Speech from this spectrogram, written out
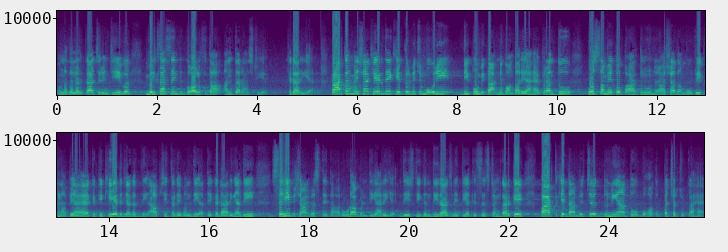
ਉਹਨਾਂ ਦਾ ਲੜਕਾ ਚਰਨਜੀਵ ਮਿਲਖਾ ਸਿੰਘ ਗੋਲਫ ਦਾ ਅੰਤਰਰਾਸ਼ਟਰੀ ਖਿਡਾਰੀ ਹੈ। ਭਾਰਤ ਹਮੇਸ਼ਾ ਖੇਡ ਦੇ ਖੇਤਰ ਵਿੱਚ ਮੋਰੀ ਦੀ ਭੂਮਿਕਾ ਨਿਭਾਉਂਦਾ ਰਿਹਾ ਹੈ, ਪਰੰਤੂ ਕੁਝ ਸਮੇਂ ਤੋਂ ਭਾਰਤ ਨੂੰ ਨਿਰਾਸ਼ਾ ਦਾ ਮੂੰਹ ਵੇਖਣਾ ਪਿਆ ਹੈ ਕਿਉਂਕਿ ਖੇਡ ਜਗਤ ਦੀ ਆਪਸੀ ਧੜੇਬੰਦੀ ਅਤੇ ਖਿਡਾਰੀਆਂ ਦੀ ਸਹੀ ਪਛਾਣ ਰਸਤੇ ਦਾ ਰੋੜਾ ਬਣਦੀ ਆ ਰਹੀ ਹੈ। ਦੇਸ਼ ਦੀ ਗੰਦੀ ਰਾਜਨੀਤੀ ਅਤੇ ਸਿਸਟਮ ਕਰਕੇ ਭਾਰਤ ਖੇਡਾਂ ਵਿੱਚ ਦੁਨੀਆ ਤੋਂ ਬਹੁਤ ਪਛੜ ਚੁੱਕਾ ਹੈ।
